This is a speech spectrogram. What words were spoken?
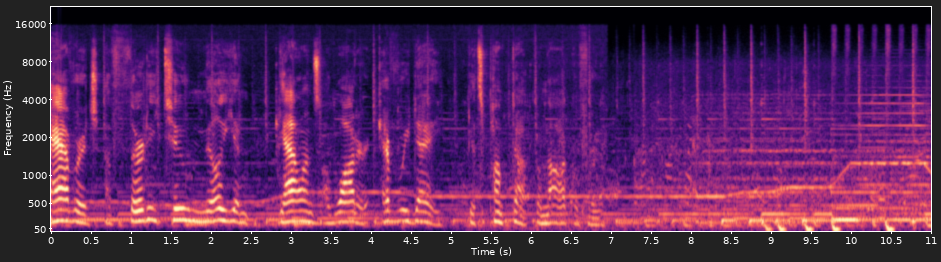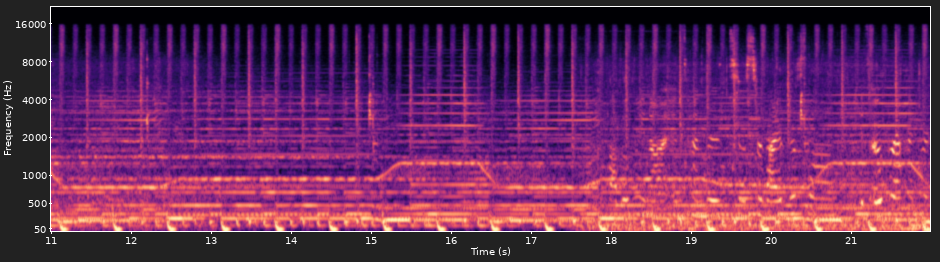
Average of 32 million gallons of water every day gets pumped up from the aquifer. probably not intended to survive this long. It's over 100 years old.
